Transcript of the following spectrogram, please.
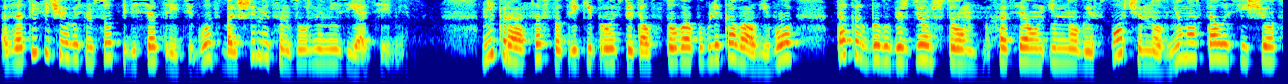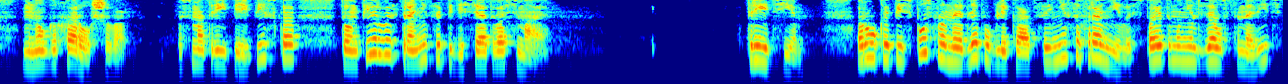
за 1853 год с большими цензурными изъятиями. Некрасов, вопреки просьбе Толстого, опубликовал его, так как был убежден, что, хотя он и много испорчен, но в нем осталось еще много хорошего. Смотри переписка, том 1, страница 58. Третье. Рукопись, посланная для публикации, не сохранилась, поэтому нельзя установить,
